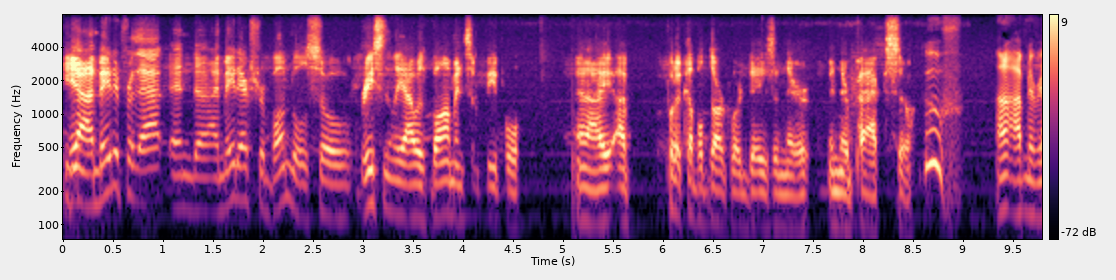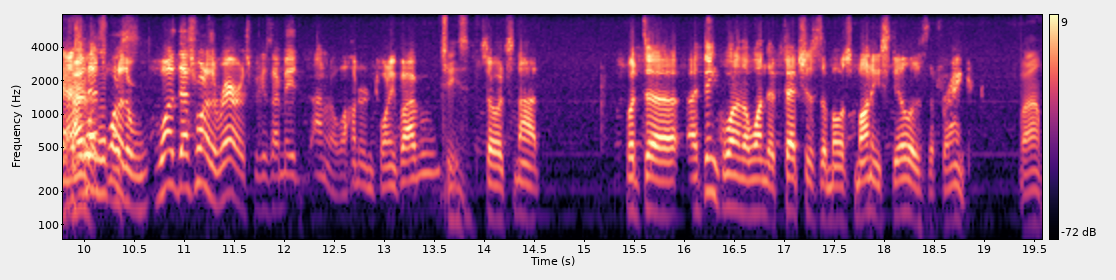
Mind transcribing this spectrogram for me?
Yeah, I made it for that, and uh, I made extra bundles. So recently, I was bombing some people, and I, I put a couple Dark Lord days in their in their packs. So Oof. I, I've never even That's I- one that's of one of the one. That's one of the rarest because I made I don't know 125 of them. Jeez. So it's not. But uh, I think one of the one that fetches the most money still is the Frank. Wow.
